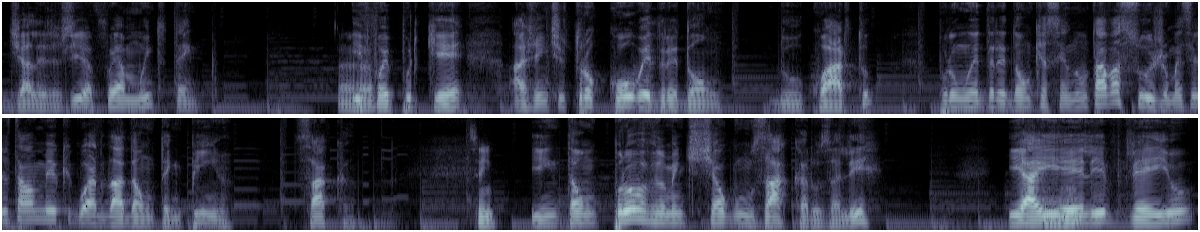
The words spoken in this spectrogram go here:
de alergia foi há muito tempo. E Aham. foi porque a gente trocou o edredom do quarto por um edredom que assim não tava sujo, mas ele tava meio que guardado há um tempinho, saca? Sim. E então provavelmente tinha alguns ácaros ali. E aí Uhum. ele veio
